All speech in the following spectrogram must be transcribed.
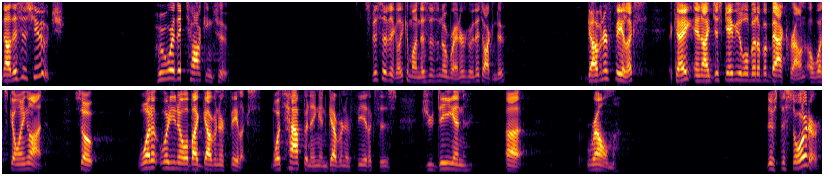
Now, this is huge. Who are they talking to? Specifically, come on, this is a no brainer. Who are they talking to? Governor Felix, okay? And I just gave you a little bit of a background of what's going on. So, what, what do you know about Governor Felix? What's happening in Governor Felix's Judean uh, realm? There's disorder,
